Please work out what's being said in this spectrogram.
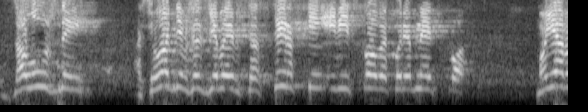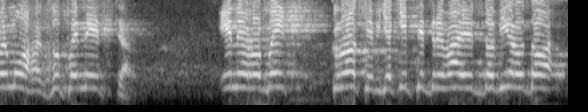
Залужний. А сьогодні вже з'явився Сирський і військове керівництво. Моя вимога зупинитися і не робити кроків, які підривають довіру до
